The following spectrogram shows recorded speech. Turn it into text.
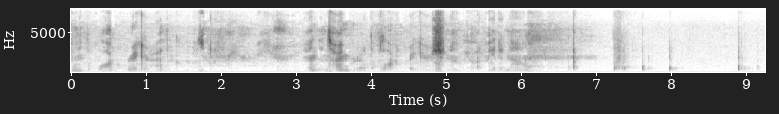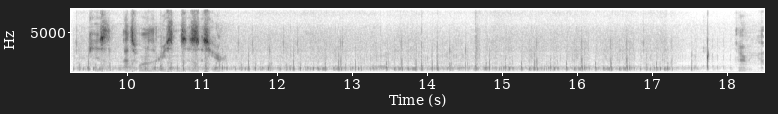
point the block breaker at the cobblestone and the timer at the block breaker should now be automated now. Because that's one of the reasons this is here. There we go.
